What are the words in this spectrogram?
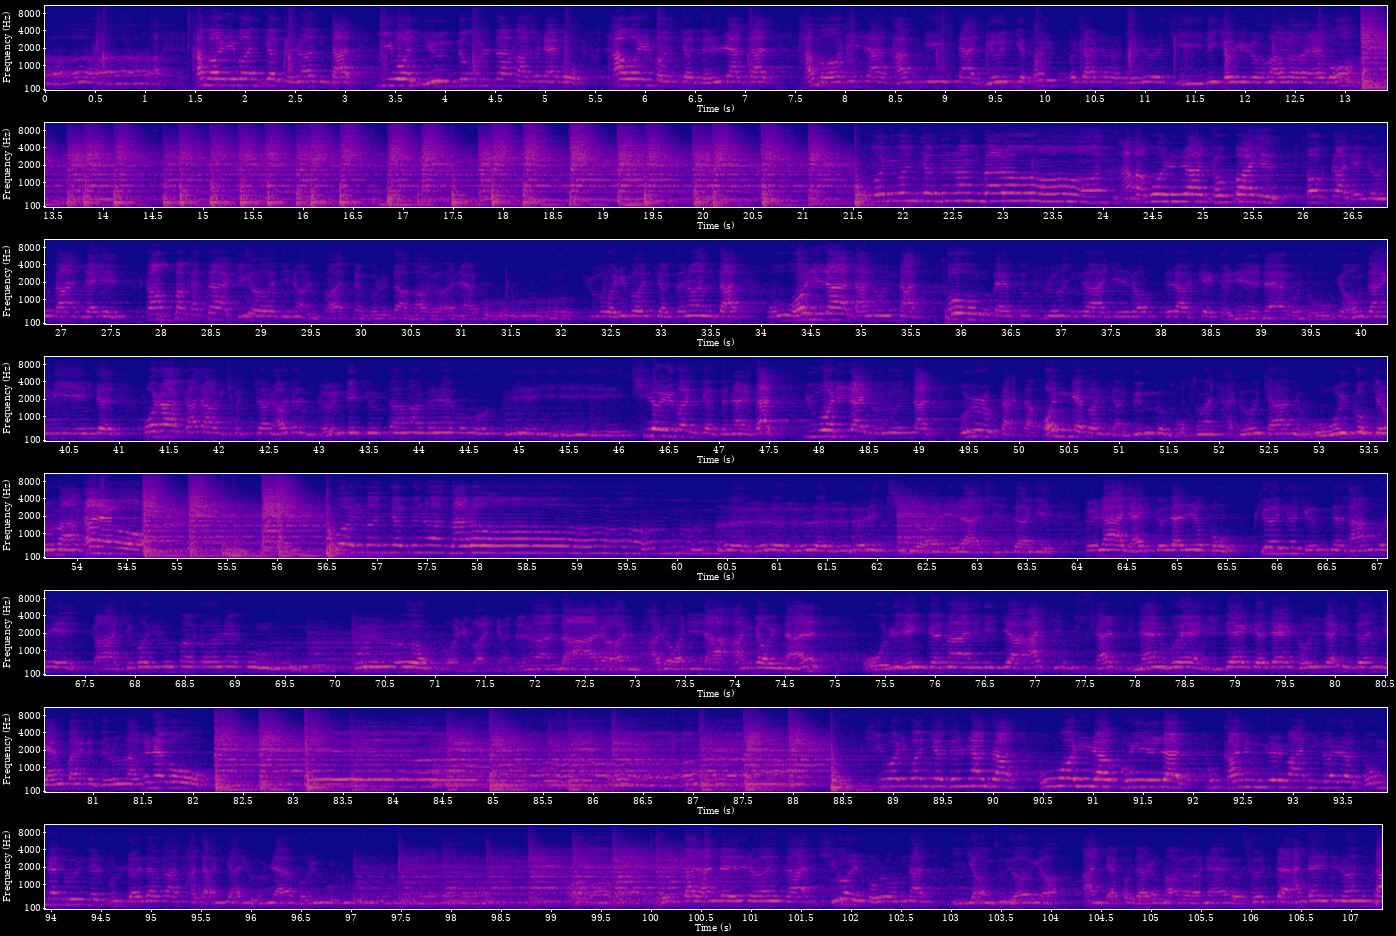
3월이 번쩍 드는 달 2월 영동을 다 막아내고 4월이 번쩍 드는 약간 3월이라 감기인 날 연계 펄펄 하늘을 시리 소리로 막아내고 석가대전 단생일. 깜빡했다 기어지는 관등구를 다 막아내고. 6월이 번쩍 드는 달 5월이라 다는 날 송백수 푸른 가지 높드랗게 그늘 메고 노경당 미인들 오락가락 출전하던 건대줄 다 막아내고 7월이 번쩍 드는 날 6월이라 유른 날. 우르륵 닦다 번개 번쩍 능금 목숨한 자동차하며 오이 꼭지로 막아내고 9월이 번쩍 드는 날은 7월이라 신석이 은하자 교다리놓고 견여 정면 상고일 가시머리로 막아내고. 그 머리 번쩍 드는 날은 8월이라 한가위 날 오르생전 만일이자 아침 기차를 지난 후에 이대겨대 돌려주던 장발그 들어막을 내고 10월이 먼저 들어나서 9월이나 9일날 북한은 귤 많이 걸러 동네 노인들 불러다가 사당자리 울려버리고. 그딸 한달 들어면서 10월 고름 날 이정수 여겨 안 데리고 다로 막아내고 섣달 한 달이 들어면서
